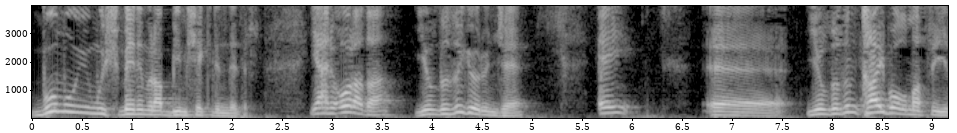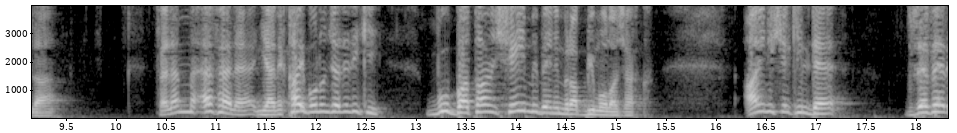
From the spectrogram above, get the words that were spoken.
bu muymuş benim Rabbim şeklindedir. Yani orada yıldızı görünce ey e, yıldızın kaybolmasıyla felemme efele yani kaybolunca dedi ki bu batan şey mi benim Rabbim olacak? Aynı şekilde bu sefer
